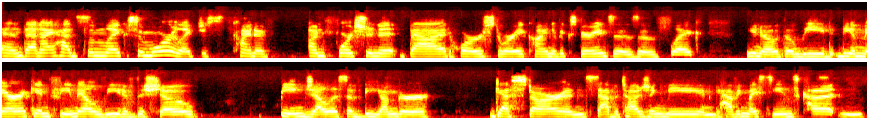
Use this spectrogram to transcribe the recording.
and then I had some like some more like just kind of unfortunate bad horror story kind of experiences of like you know the lead the American female lead of the show being jealous of the younger guest star and sabotaging me and having my scenes cut and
